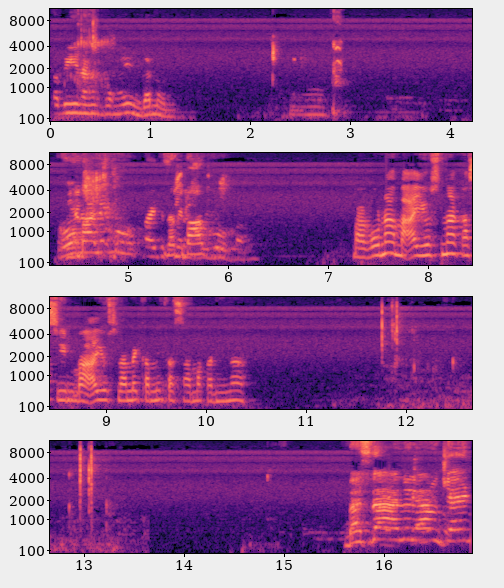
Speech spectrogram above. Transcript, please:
sabihin hanggang ngayon, ganun. Oo, malay mo, nagbago. Bago na, maayos na kasi maayos namin kami kasama kanina. Basta ano lang, Jenny.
